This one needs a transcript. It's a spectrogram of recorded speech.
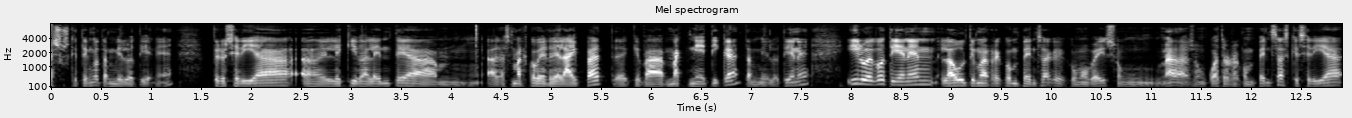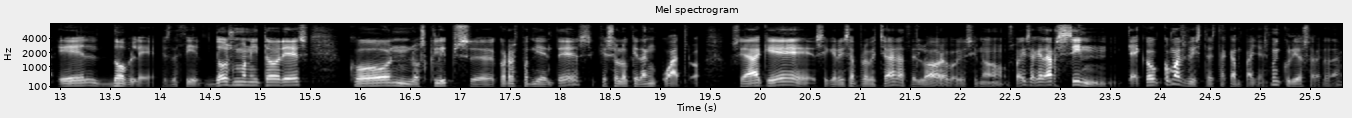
Asus que tengo también lo tiene, ¿eh? pero sería ah, el equivalente a, a, la Smart Cover del iPad, eh, que va magnética, también lo tiene. Y luego tienen la última recompensa, que como veis son nada, son cuatro recompensas, que sería el doble, es decir, dos monitores con los clips eh, correspondientes, que solo quedan cuatro. O sea que si queréis aprovechar, hacedlo ahora, porque si no os vais a quedar sin. ¿Cómo has visto esta campaña? Es muy curiosa, ¿verdad?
